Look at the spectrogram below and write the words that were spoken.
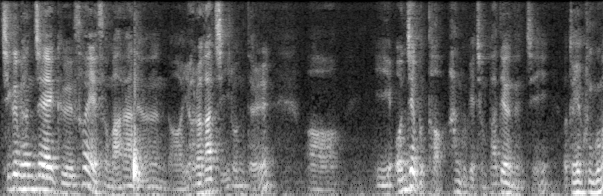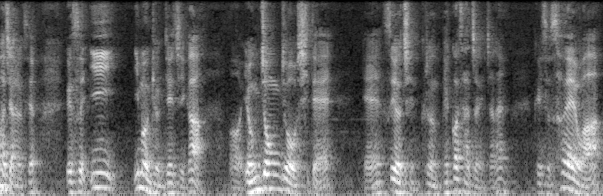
지금 현재 그 서해에서 말하는 어, 여러 가지 이론들, 어, 이 언제부터 한국에 전파되었는지 어, 되게 궁금하지 않으세요? 그래서 이 임원경제지가 어, 영종조 시대에 쓰여진 그런 백과사전이잖아요. 그래서 서예와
